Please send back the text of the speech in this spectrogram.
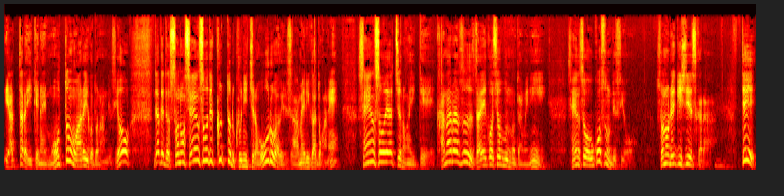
やったらいけない、最も悪いことなんですよ。だけど、その戦争で食っとる国っていうのはおるわけですよ、アメリカとかね。戦争やっちゅうのがいて、必ず在庫処分のために戦争を起こすんですよ。その歴史ですから。で、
